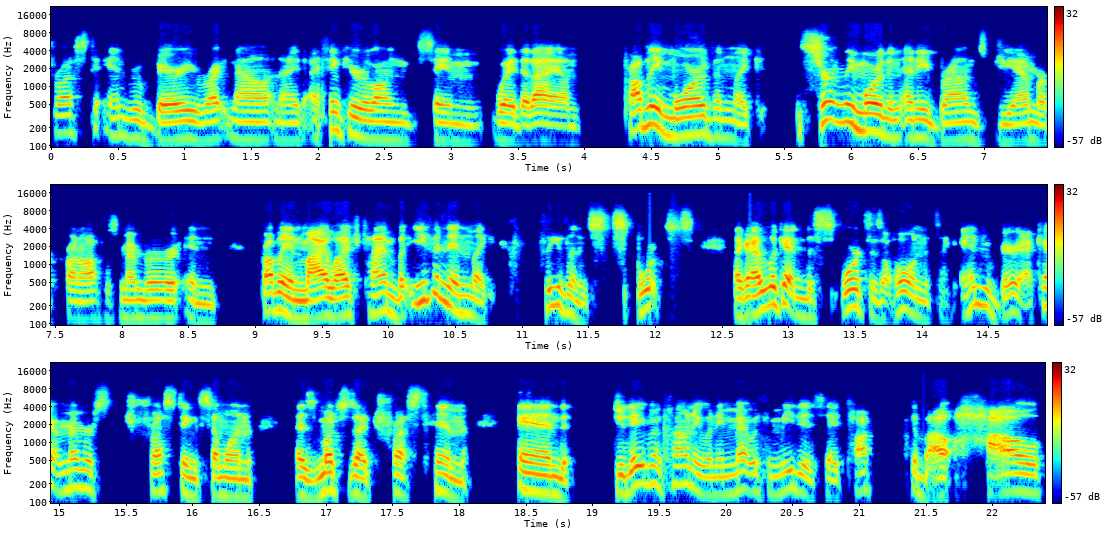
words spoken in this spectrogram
trust Andrew Berry right now, and I, I think you're along the same way that I am probably more than like certainly more than any Browns GM or front office member in probably in my lifetime, but even in like Cleveland sports. Like I look at the sports as a whole and it's like Andrew Berry. I can't remember trusting someone as much as I trust him. And Jadeveon Clowney, when he met with the media today, talked about how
